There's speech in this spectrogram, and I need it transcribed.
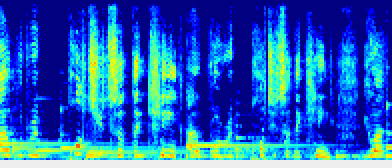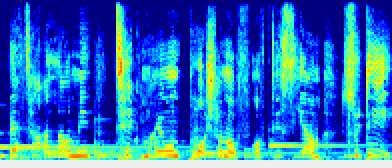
I will report you to the king. I will report you to the king. You had better allow me take my own portion of, of this yam today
